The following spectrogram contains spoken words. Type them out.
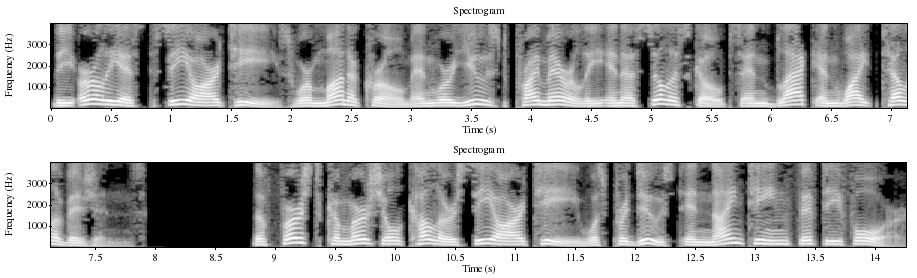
The earliest CRTs were monochrome and were used primarily in oscilloscopes and black and white televisions. The first commercial color CRT was produced in 1954.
